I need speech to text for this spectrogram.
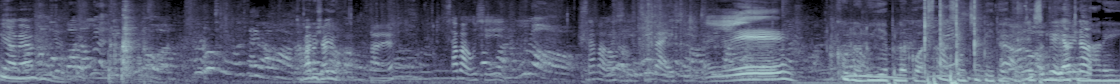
နေရမယ်ဘာလို့ရှာရုံဟာလေစားပါဦးရှင်စားပါဦးရှင်ကြီးပါရဲ့ရှင်အေးအခုလိုလူရဲ့ blog ကိုအဆအဆုံးကြည့်ပေးတဲ့ကျေးဇူးများတင်ပါတယ်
